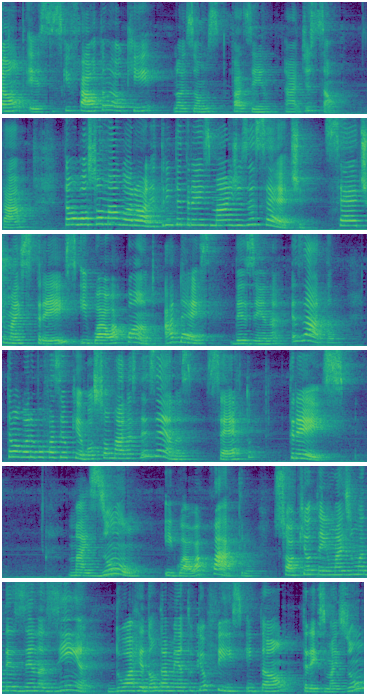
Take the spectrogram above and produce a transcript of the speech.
Então, esses que faltam é o que nós vamos fazer a adição tá? Então, eu vou somar agora, olha, 33 mais 17. 7 mais 3 igual a quanto? A 10, dezena exata. Então, agora eu vou fazer o quê? Eu vou somar as dezenas, certo? 3 mais 1 igual a 4. Só que eu tenho mais uma dezenazinha do arredondamento que eu fiz. Então, 3 mais 1,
